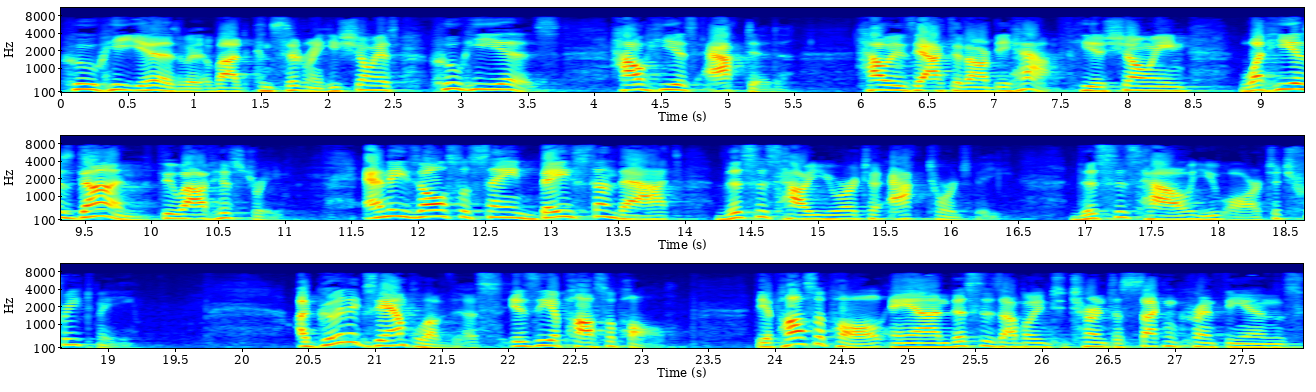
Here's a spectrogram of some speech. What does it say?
who he is about considering. He's showing us who he is, how he has acted, how he has acted on our behalf. He is showing what he has done throughout history. And he's also saying, based on that, this is how you are to act towards me. This is how you are to treat me. A good example of this is the Apostle Paul. The Apostle Paul, and this is, I'm going to turn to 2 Corinthians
